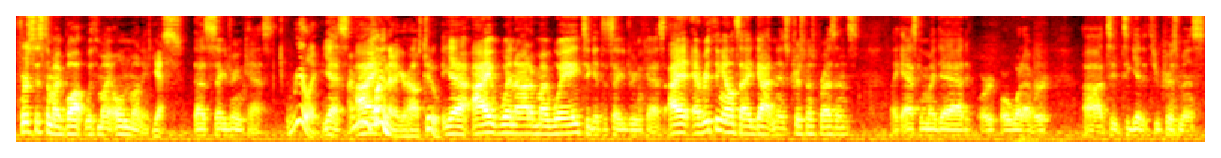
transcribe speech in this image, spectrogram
First system I bought with my own money. Yes. That's Sega Dreamcast. Really? Yes, I remember I- playing that at your house too. Yeah, I went out of my way to get the Sega Dreamcast. I had everything else I had gotten as Christmas presents, like asking my dad or, or whatever uh, to, to get it through Christmas.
